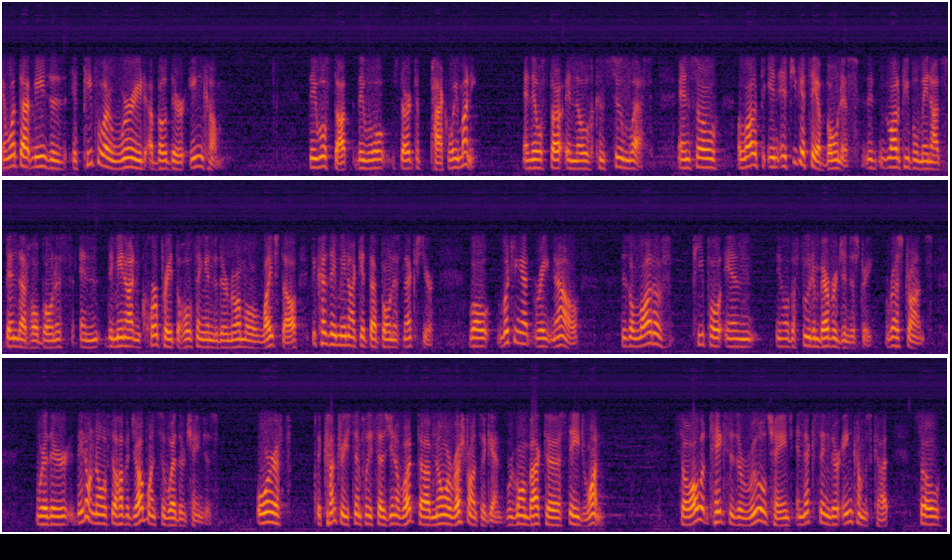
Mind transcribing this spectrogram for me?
And what that means is if people are worried about their income, they will stop. They will start to pack away money and they'll start and they'll consume less. And so a lot of if you get say a bonus, a lot of people may not spend that whole bonus, and they may not incorporate the whole thing into their normal lifestyle because they may not get that bonus next year. Well, looking at right now, there's a lot of people in you know the food and beverage industry, restaurants, where they're they don't know if they'll have a job once the weather changes, or if the country simply says, you know what, uh, no more restaurants again. We're going back to stage one. So all it takes is a rule change, and next thing their income's cut. So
